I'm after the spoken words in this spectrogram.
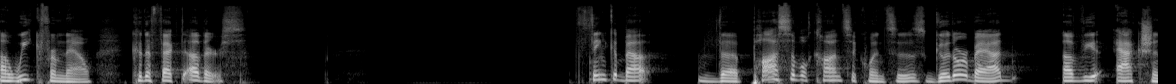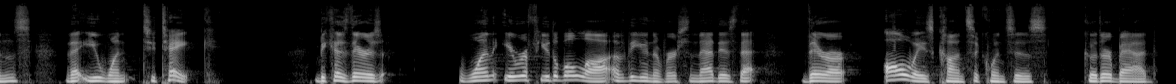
a week from now could affect others. Think about the possible consequences, good or bad, of the actions that you want to take. Because there is one irrefutable law of the universe, and that is that there are always consequences, good or bad,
